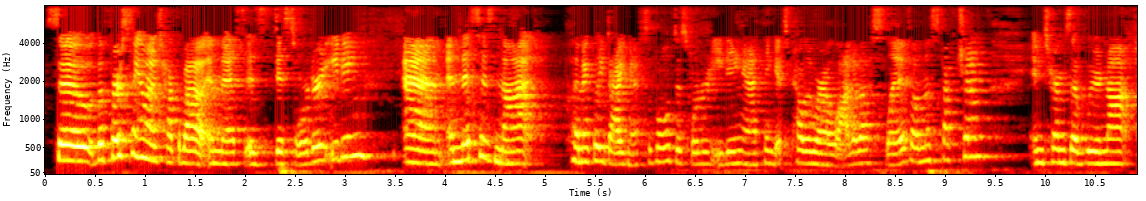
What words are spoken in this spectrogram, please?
so the first thing I want to talk about in this is disordered eating. Um, and this is not clinically diagnosable disordered eating. And I think it's probably where a lot of us live on the spectrum in terms of we're not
